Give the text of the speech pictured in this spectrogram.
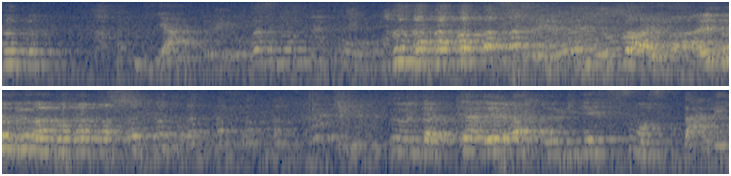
Jako ljubazno. Baj, baj. Da, e, a, gdje smo stali?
